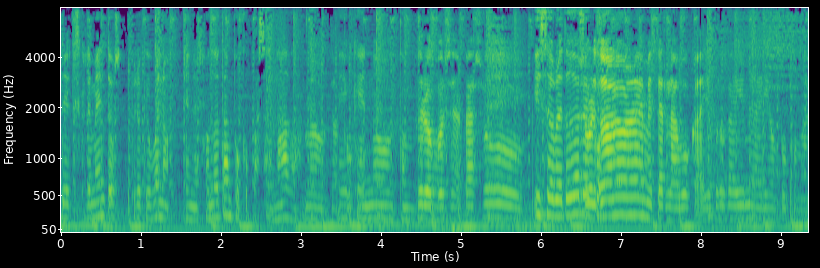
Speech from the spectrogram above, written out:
de excrementos, pero que bueno, en el fondo tampoco pasa nada. No, Eh, tampoco. que no, tampoco. Pero pues si acaso... y sobre todo Sobre todo a la hora de meter la boca, yo creo que ahí me daría un poco más.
